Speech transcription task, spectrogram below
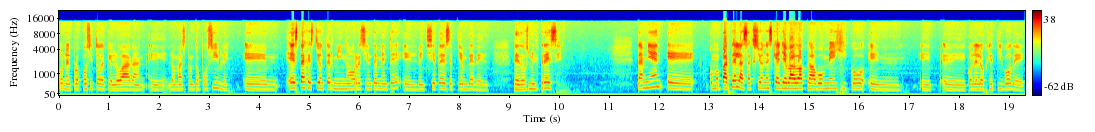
con el propósito de que lo hagan eh, lo más pronto posible. Em, esta gestión terminó recientemente el 27 de septiembre del, de 2013. También, eh, como parte de las acciones que ha llevado a cabo México en, eh, con el objetivo de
